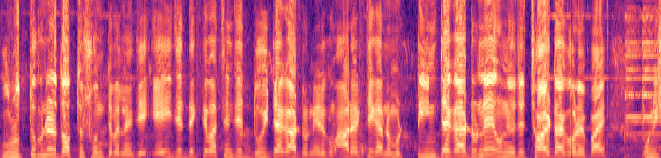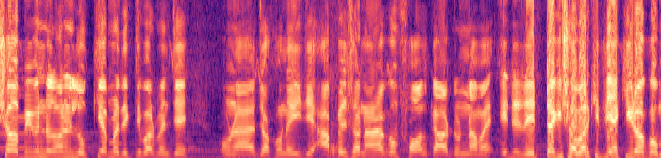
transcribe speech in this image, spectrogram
গুরুত্বপূর্ণ তথ্য শুনতে পেলেন যে এই যে দেখতে পাচ্ছেন যে দুইটা কার্টুন এরকম আরও একটি কার্টুন মোট তিনটা কার্টুনে উনি হচ্ছে ছয়টা করে পায়। উনি সহ বিভিন্ন ধরনের লোককে আপনারা দেখতে পারবেন যে ওনারা যখন এই যে আপেল সহ নানা রকম ফল কার্টুন নামায় এটা রেটটা কি সবার ক্ষেত্রে একই রকম?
